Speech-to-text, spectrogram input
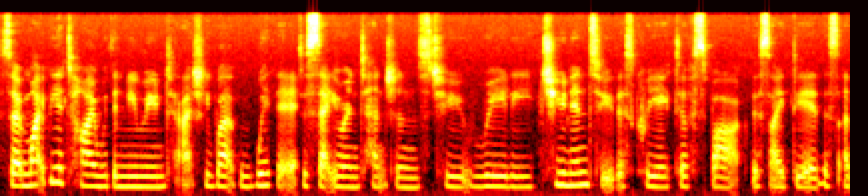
So it might be a time with the new moon to actually work with it to set your intentions to really tune into this creative spark this idea this uh,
